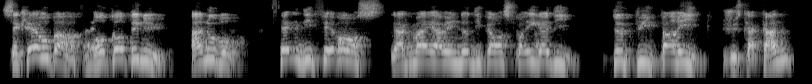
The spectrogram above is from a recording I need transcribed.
C'est clair ou pas? On continue. À nouveau. Quelle différence? L'Agma avait une autre différence quand il a dit depuis Paris jusqu'à Cannes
